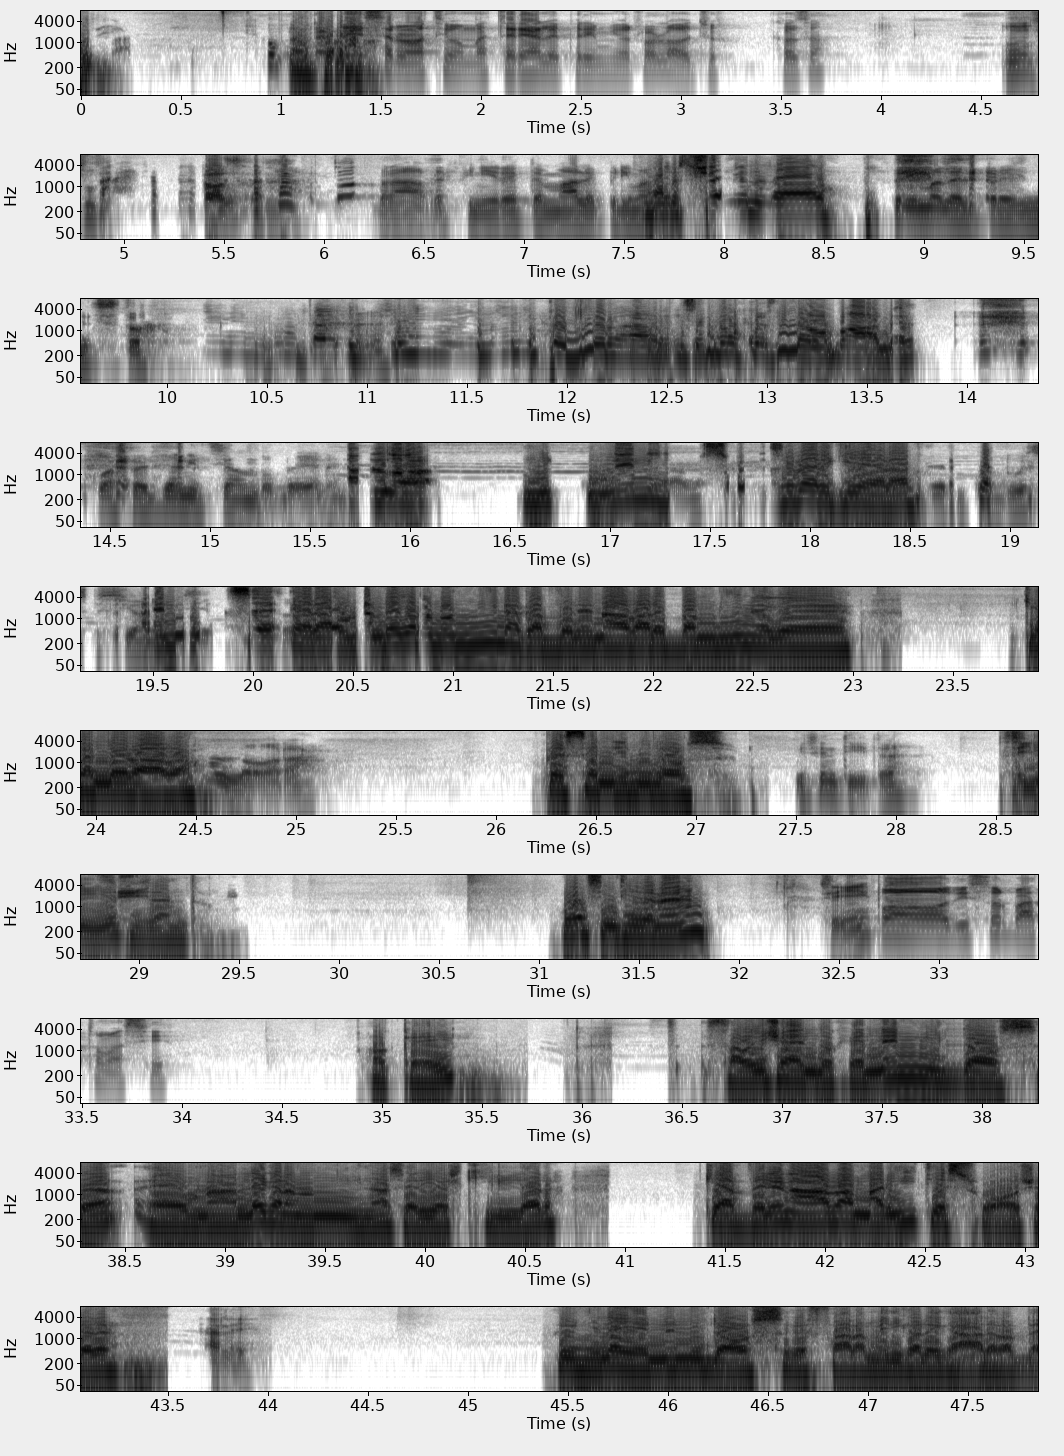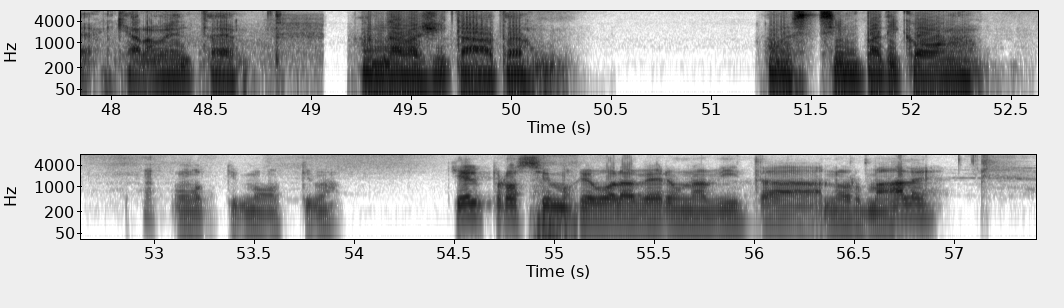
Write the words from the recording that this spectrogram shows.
Potrebbe po'. essere un ottimo materiale per il mio orologio. Cosa? Cosa? Brave, finirete male prima del, Marcello! prima del previsto. Non peggiorare, se no qua finiamo male. Qua sta già iniziando bene. Allora, Volete sapere chi era? Doss era una allegra nonnina che avvelenava le bambine che, che allevava. Allora, Questa è Doss. mi sentite? Sì, io Sì. ti sento. Voi sentite me? Sì? Un po' disturbato, ma sì. Ok. Stavo dicendo che Nanny Doss è una allegra nonnina, serial killer, che avvelenava mariti e suocere. Lei. Quindi lei è Nanny Doss che fa la medica legale, vabbè, chiaramente andava citata come simpaticona. Ottimo, ottimo. Chi è il prossimo che vuole avere una vita normale?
